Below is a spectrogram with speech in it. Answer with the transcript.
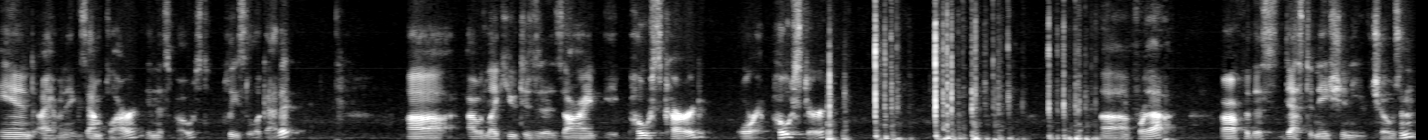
And I have an exemplar in this post. Please look at it. Uh, I would like you to design a postcard or a poster uh, for that, uh, for this destination you've chosen.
